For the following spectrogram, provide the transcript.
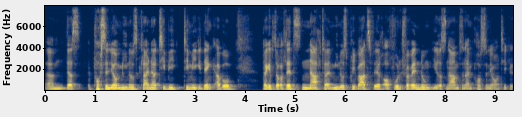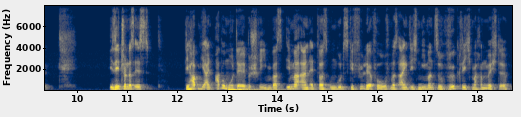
Ähm, das Postillon minus kleiner Timmy Gedenkabo. Da gibt es auch als letzten Nachteil minus Privatsphäre auf Wunsch Verwendung Ihres Namens in einem Postillon-Artikel. Ihr seht schon, das ist, die haben hier ein Abo-Modell beschrieben, was immer ein etwas ungutes Gefühl hervorruft, was eigentlich niemand so wirklich machen möchte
